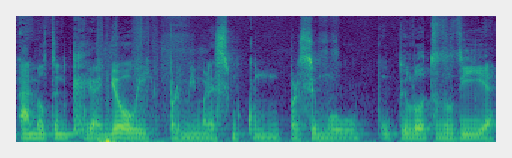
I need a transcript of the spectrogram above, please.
Hamilton que ganhou e para mim merece-me como pareceu-me o, o, piloto do dia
